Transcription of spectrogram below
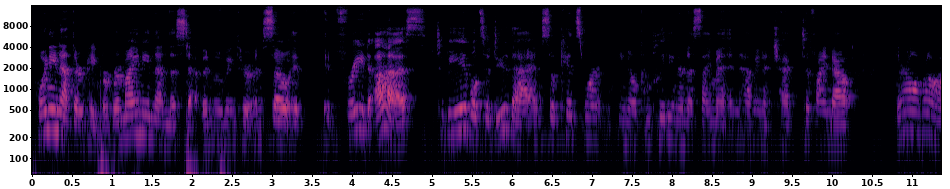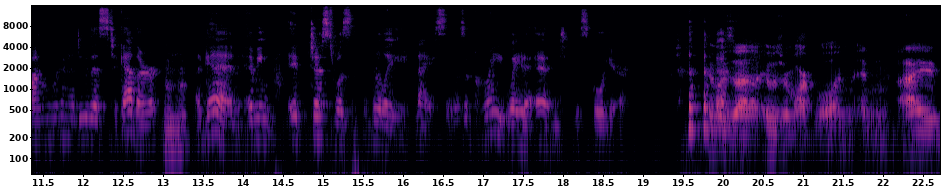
pointing at their paper, reminding them the step and moving through. And so it, it freed us to be able to do that. And so kids weren't, you know, completing an assignment and having it checked to find out they're all wrong. We're going to do this together hmm again. I mean, it just was really nice. It was a great way to end the school year. It was uh, it was remarkable, and and I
